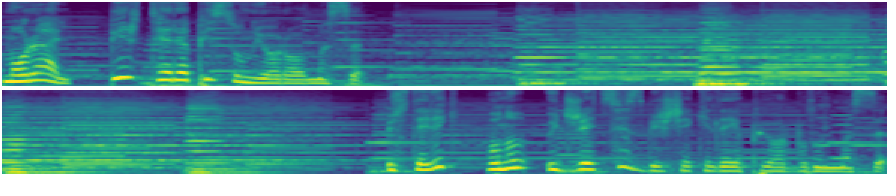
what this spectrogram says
moral, bir terapi sunuyor olması. Üstelik bunu ücretsiz bir şekilde yapıyor bulunması.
